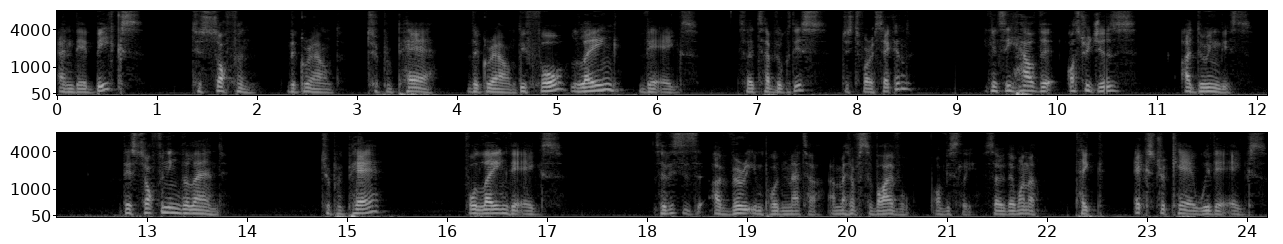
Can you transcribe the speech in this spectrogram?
and their beaks to soften the ground to prepare the ground before laying their eggs. So let's have a look at this just for a second. You can see how the ostriches are doing this. They're softening the land to prepare for laying their eggs. So this is a very important matter, a matter of survival, obviously. So they want to take extra care with their eggs.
